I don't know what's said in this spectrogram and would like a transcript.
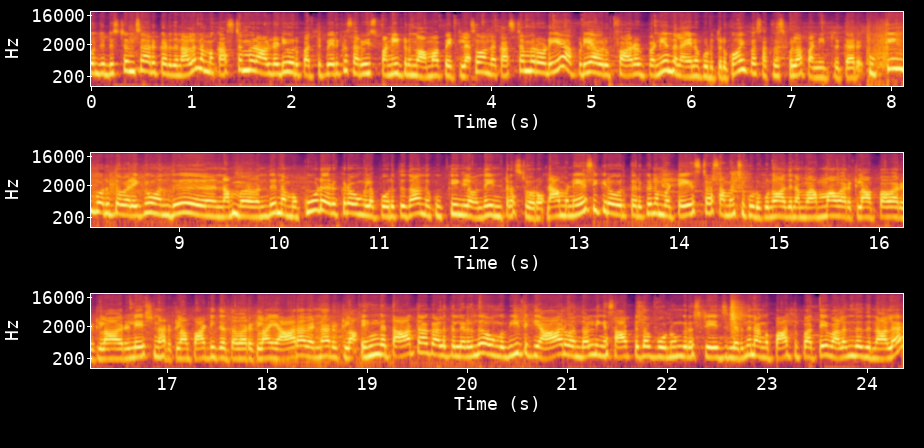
கொஞ்சம் டிஸ்டன்ஸாக இருக்கிறதுனால நம்ம கஸ்டமர் ஆல்ரெடி ஒரு பத்து பேருக்கு சர்வீஸ் பண்ணிட்டு இருந்தோம் அம்மாப்பேட்டில் ஸோ அந்த கஸ்டமரோடய அப்படியே அவருக்கு ஃபார்வர்ட் பண்ணி அந்த லைனை கொடுத்துருக்கோம். இப்போ சக்ஸஸ்ஃபுல்லாக பண்ணிட்டு இருக்காரு. குக்கிங் பொறுத்த வரைக்கும் வந்து நம்ம வந்து நம்ம கூட இருக்கிறவங்களை பொறுத்து தான் அந்த குக்கிங்கில் வந்து இன்ட்ரெஸ்ட் வரும். நம்ம நேசிக்கிற ஒருத்தருக்கு நம்ம டேஸ்ட்டாக சமைச்சு கொடுக்கணும். அது நம்ம அம்மாவாக இருக்கலாம் அப்பாவாக இருக்கலாம் ரிலேஷனாக இருக்கலாம் பாட்டி தாத்தாவாக இருக்கலாம் யாராக வேணா இருக்கலாம். எங்கள் தாத்தா காலத்துலேருந்து அவங்க வீட்டுக்கு யார் வந்தாலும் நீங்கள் சாப்பிட்டு தான் போகணுங்கிற ஸ்டேஜ்லேருந்து நாங்கள் பார்த்து பார்த்தே வளர்ந்ததுனால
